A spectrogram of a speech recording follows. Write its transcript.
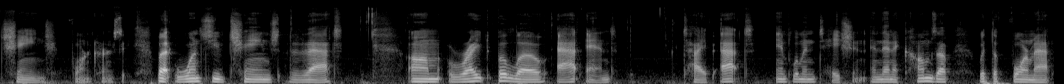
change foreign currency. But once you've changed that, um, right below at end, type at implementation. And then it comes up with the format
